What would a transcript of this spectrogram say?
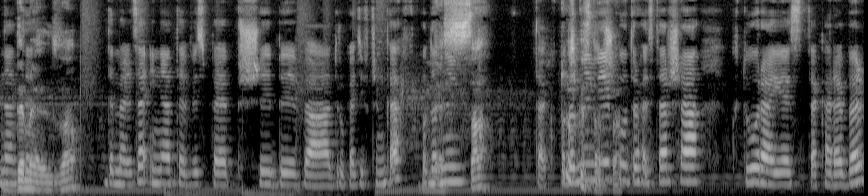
na te, Demelza, Demelza i na tę wyspę przybywa druga dziewczynka w podobnym, Nessa. tak, w podobnym starsza. wieku, trochę starsza, która jest taka rebel.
